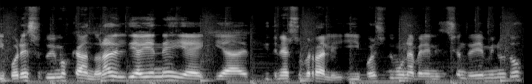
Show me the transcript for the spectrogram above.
y por eso tuvimos que abandonar el día viernes y, a- y a- y tener Super Rally. Y por eso tuvimos una penalización de 10 minutos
